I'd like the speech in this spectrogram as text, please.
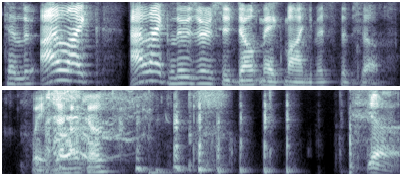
to. Lo- I like. I like losers who don't make monuments themselves. Wait, is that how it goes? Yeah.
